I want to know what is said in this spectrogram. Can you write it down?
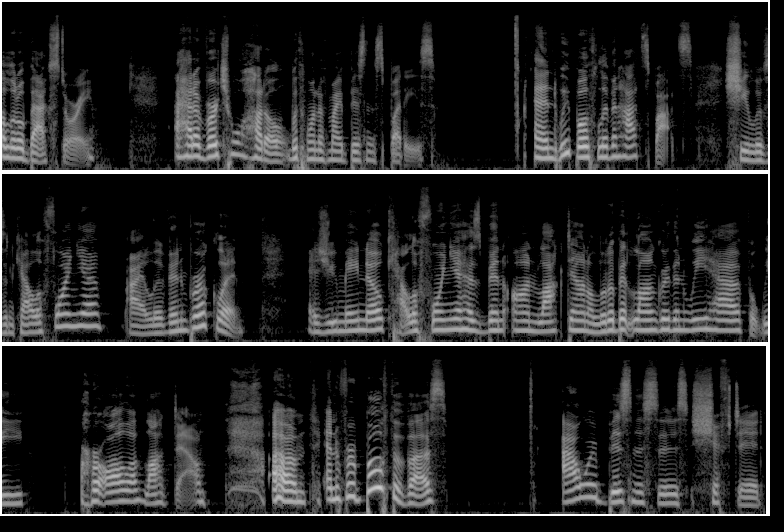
A little backstory I had a virtual huddle with one of my business buddies, and we both live in hotspots. She lives in California, I live in Brooklyn. As you may know, California has been on lockdown a little bit longer than we have, but we are all on lockdown. Um, and for both of us, our businesses shifted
